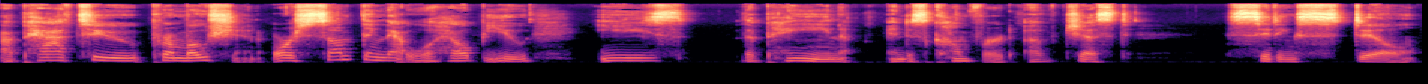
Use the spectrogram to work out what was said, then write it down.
a path to promotion or something that will help you ease the pain and discomfort of just sitting still,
